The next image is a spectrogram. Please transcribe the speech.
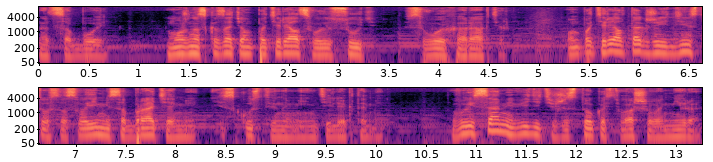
над собой. Можно сказать, он потерял свою суть, свой характер. Он потерял также единство со своими собратьями, искусственными интеллектами. Вы и сами видите жестокость вашего мира.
